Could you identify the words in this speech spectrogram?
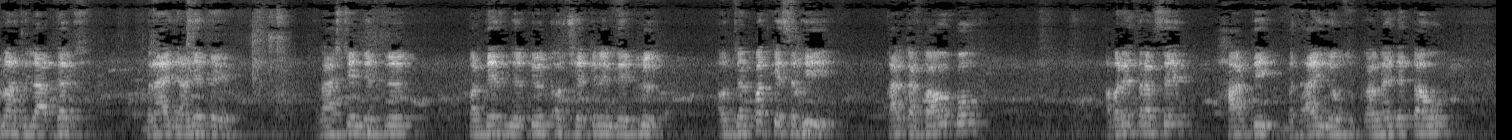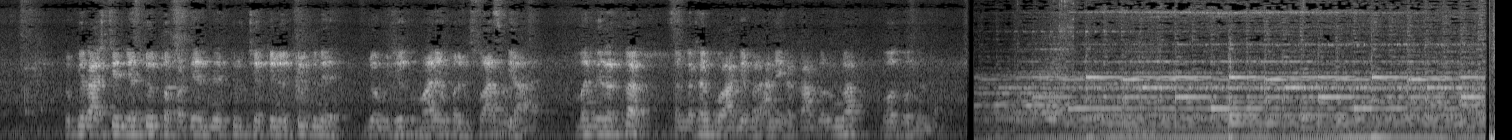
पुनः जिलाध्यक्ष बनाए जाने पे राष्ट्रीय नेतृत्व, प्रदेश नेतृत्व और क्षेत्रीय नेतृत्व और जनपद के सभी कार्यकर्ताओं को अपने तरफ़ से हार्दिक बधाई और शुभकामनाएँ देता हूँ। क्योंकि तो राष्ट्रीय नेतृत्व प्रदेश नेतृत्व, क्षेत्रीय नेतृत्व ने जो मुझे, हमारे ऊपर विश्वास किया है, मैं निरंतर संगठन को आगे बढ़ाने का काम करूँगा। बहुत बहुत धन्यवाद।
